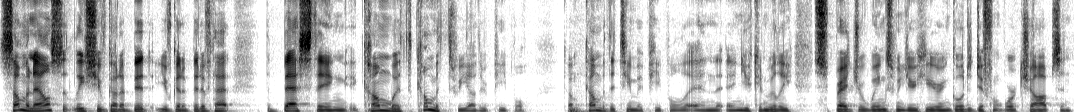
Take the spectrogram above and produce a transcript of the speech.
someone else, at least you've got a bit. You've got a bit of that. The best thing come with come with three other people. Come come with a team of people, and and you can really spread your wings when you're here and go to different workshops and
